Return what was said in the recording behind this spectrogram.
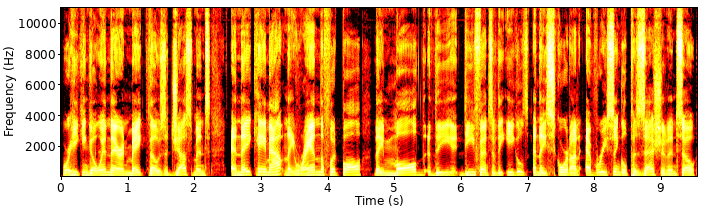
where he can go in there and make those adjustments. And they came out and they ran the football. They mauled the defense of the Eagles and they scored on every single possession. And so,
